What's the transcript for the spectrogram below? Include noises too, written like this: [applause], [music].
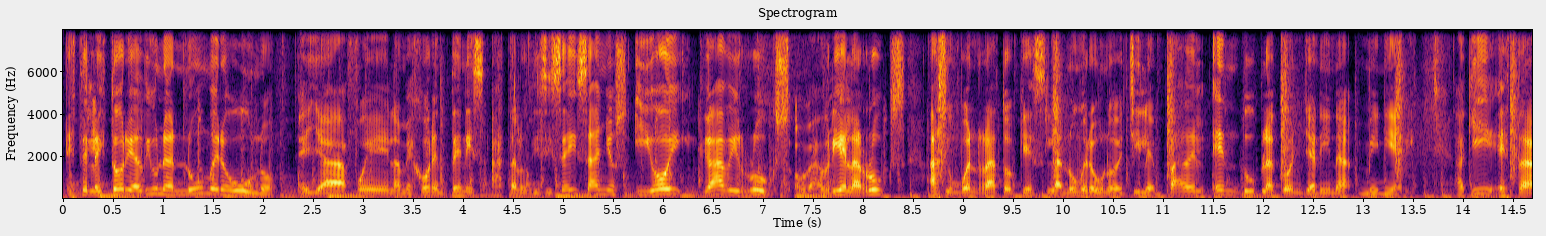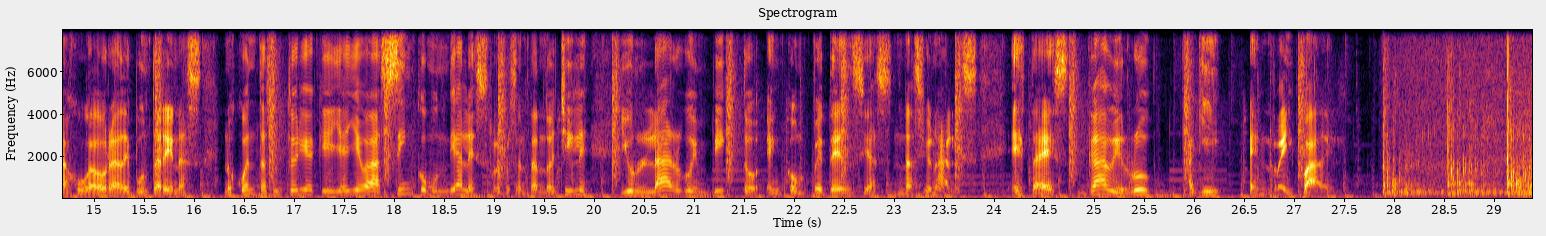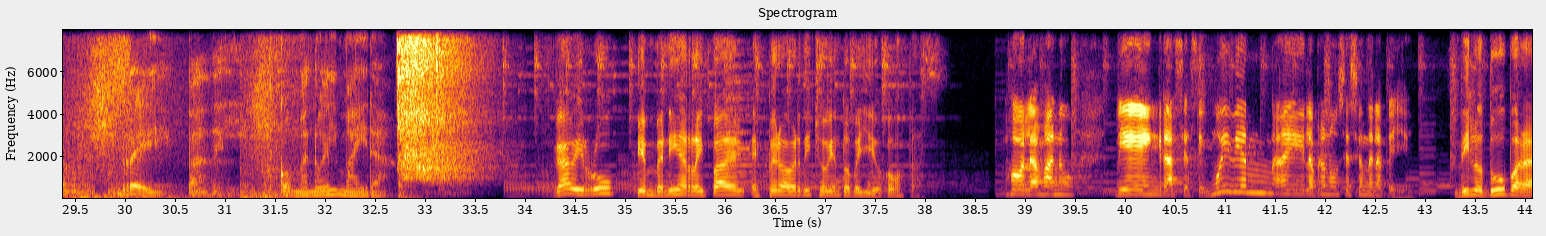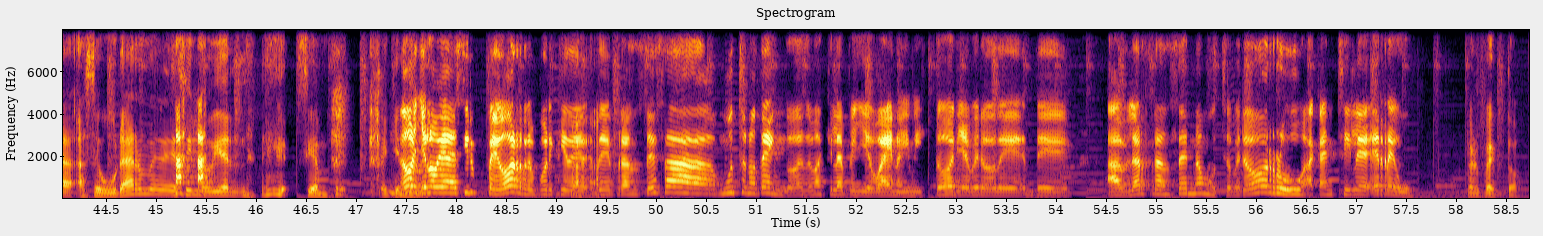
Esta es la historia de una número uno. Ella fue la mejor en tenis hasta los 16 años y hoy Gaby Rux o Gabriela Rux hace un buen rato que es la número uno de Chile en pádel en dupla con Janina Minieri. Aquí esta jugadora de Punta Arenas nos cuenta su historia que ya lleva cinco mundiales representando a Chile y un largo invicto en competencias nacionales. Esta es Gaby Rux aquí en Rey Padel. Rey Padel con Manuel Mayra. Gaby Rux, bienvenida a Rey Padel. Espero haber dicho bien tu apellido. ¿Cómo estás? Hola Manu, bien, gracias. Sí, muy bien ahí la pronunciación del apellido. Dilo tú para asegurarme de decirlo bien [laughs] [laughs] siempre. No, yo lo voy a decir peor, porque [laughs] de, francesa mucho no tengo, además que el apellido, bueno, y mi historia, pero de, de hablar francés no mucho, pero RU, acá en Chile, RU. Perfecto.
